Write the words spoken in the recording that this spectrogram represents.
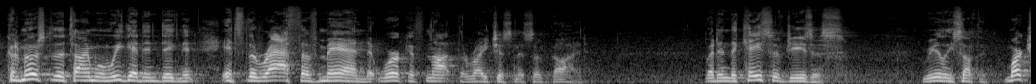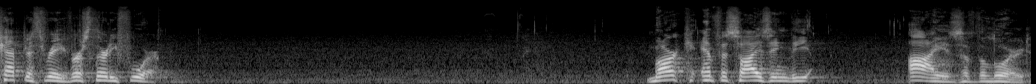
because most of the time when we get indignant, it's the wrath of man that worketh not the righteousness of God. But in the case of Jesus, really something. Mark chapter 3, verse 34. Mark emphasizing the eyes of the Lord.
